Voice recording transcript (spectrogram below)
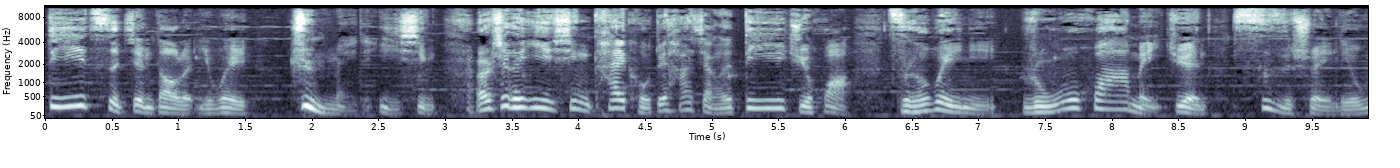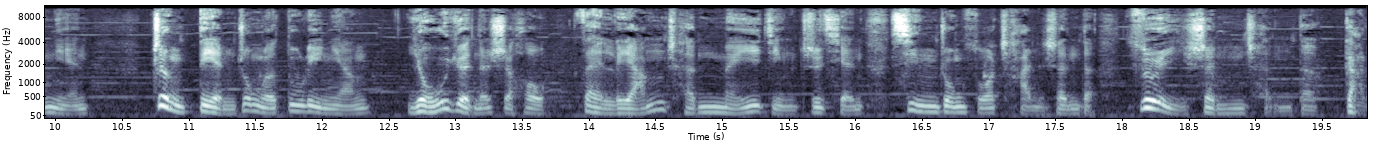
第一次见到了一位俊美的异性，而这个异性开口对她讲的第一句话，则为你如花美眷，似水流年。正点中了杜丽娘游远的时候，在良辰美景之前，心中所产生的最深沉的感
